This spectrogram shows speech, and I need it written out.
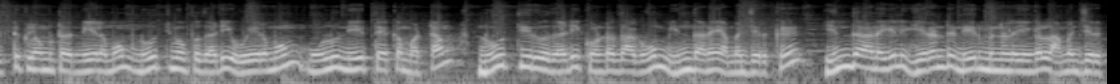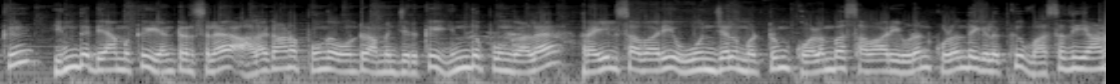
எட்டு கிலோமீட்டர் நீளமும் நூற்றி முப்பது அடி உயரமும் முழு நீர்த்தேக்க மட்டம் நூற்றி இருபது அடி கொண்டதாகவும் இந்த அணை அமைஞ்சிருக்கு. இந்த அணையில் இரண்டு நீர் மின் நிலையங்கள் அமைஞ்சிருக்கு. இந்த டேமுக்கு என்ட்ரன்ஸ்ல அழகான பூங்கா ஒன்று அமைஞ்சிருக்கு. இந்த பூங்கால ரயில் சவாரி ஊஞ்சல் மற்றும் கொலம்பஸ் சவாரியுடன் குழந்தைகளுக்கு வசதியான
